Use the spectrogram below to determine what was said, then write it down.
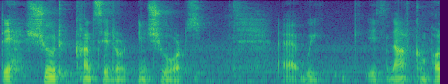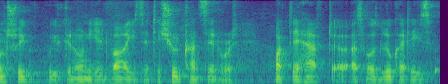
they should consider insurance. Uh, we, it's not compulsory. We can only advise that they should consider it. What they have to, I suppose, look at is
